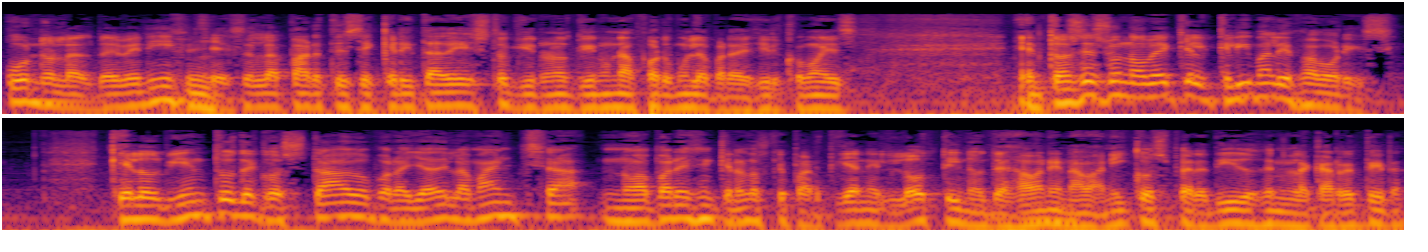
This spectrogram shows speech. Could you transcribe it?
uno las ve venir, que esa es la parte secreta de esto, que uno no tiene una fórmula para decir cómo es. Entonces uno ve que el clima le favorece, que los vientos de costado por allá de la Mancha no aparecen, que eran los que partían el lote y nos dejaban en abanicos perdidos en la carretera.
